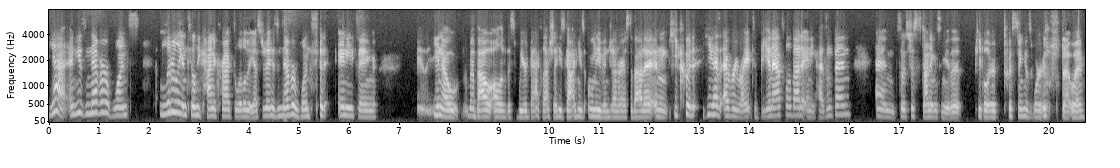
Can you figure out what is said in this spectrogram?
Yeah, and he's never once, literally until he kind of cracked a little bit yesterday, has never once said anything, you know, about all of this weird backlash that he's gotten. He's only been generous about it, and he could, he has every right to be an asshole about it, and he hasn't been. And so it's just stunning to me that people are twisting his words that way.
